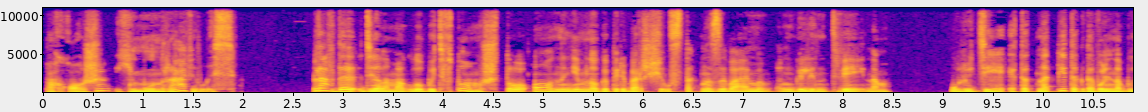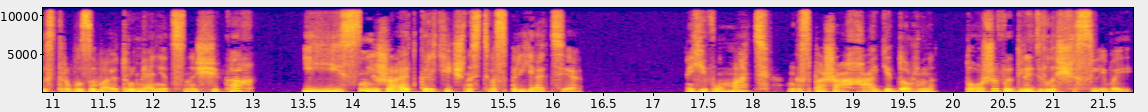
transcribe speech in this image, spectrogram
Похоже, ему нравилось. Правда, дело могло быть в том, что он немного переборщил с так называемым глинтвейном. У людей этот напиток довольно быстро вызывает румянец на щеках и снижает критичность восприятия. Его мать, госпожа Хагедорн, тоже выглядела счастливой.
